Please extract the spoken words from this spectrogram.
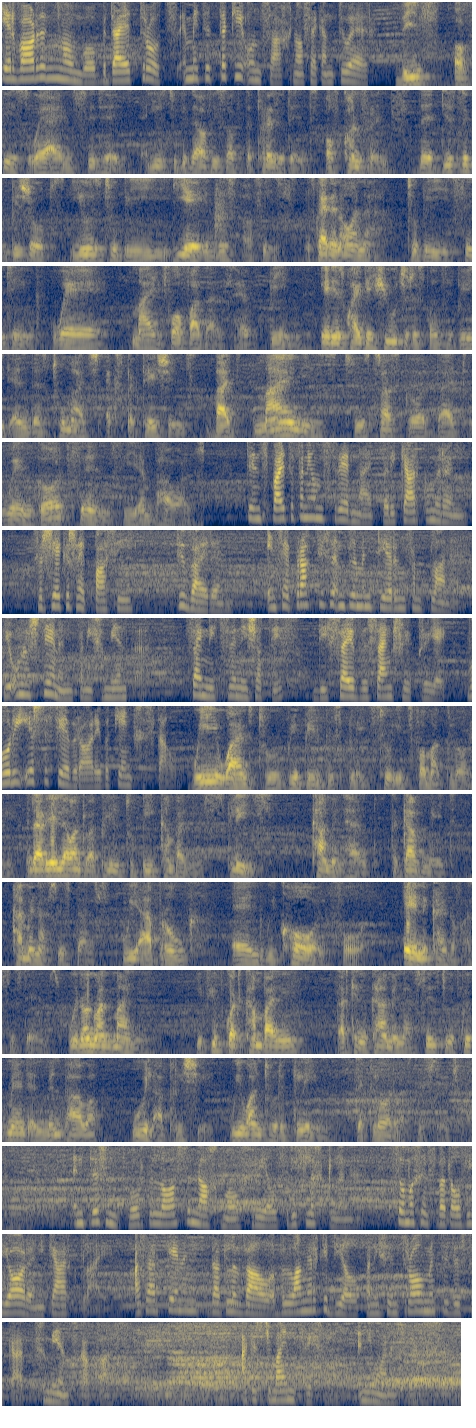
Eerwaarde Ngombo bedui trots en met 'n tikkie onsag na sy kantoor. This office where I am seated used to be the office of the president of conference. The district bishops used to be here in this office. It's quite an honor to be sitting where my forefathers have been. It is quite a huge responsibility and there's too much expectations. But mine is to trust God that when God sends, He empowers. Ten spyte van die omstredenheid wat die kerk omring, verseker sy passie, toewyding en sy praktiese implementering van planne, die ondersteuning van die gemeente. Sy nuutste inisiatief, die Save the Sanctuary projek, word die 1 Februarie bekendgestel. We want to rebuild this place to its former glory. And I really want to appeal to big companies. Please come and help. The government come and assist us. We are broke and we call for any kind of assistance. We don't want money. If you've got company that can come and assist with equipment and manpower, we will appreciate. We want to reclaim the glory of this sanctuary. Intussen word die laaste nagmaal gereël vir die vlugtelinge, sommiges wat al vir jare in die kerk bly, as erkenning dat hulle wel 'n belangrike deel van die sentraal metodiste kerk gemeenskap was. Ek is Jemaine Krieger in Johannesburg.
